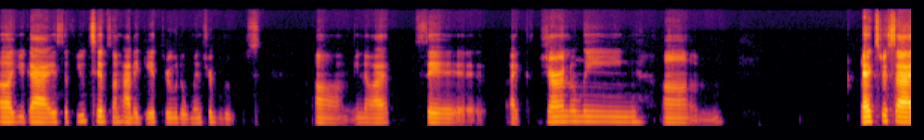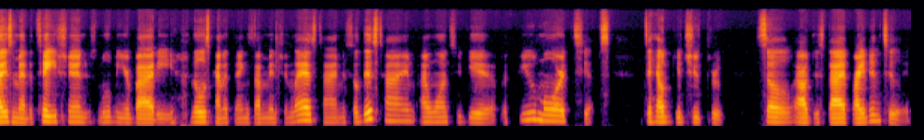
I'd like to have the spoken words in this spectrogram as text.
uh, you guys a few tips on how to get through the winter blues. Um, you know, I said like journaling, um, exercise, meditation, just moving your body, those kind of things I mentioned last time. And so this time I want to give a few more tips to help get you through. So I'll just dive right into it.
